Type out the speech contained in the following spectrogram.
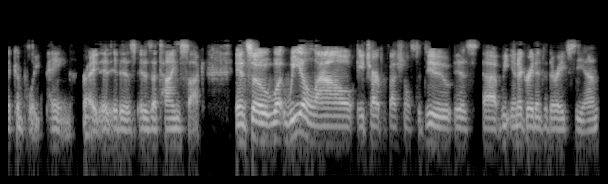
a complete pain, right? it, it is, it is a time suck. And so what we allow HR professionals to do is uh, we integrate into their HCM.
